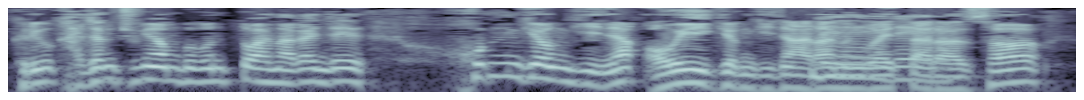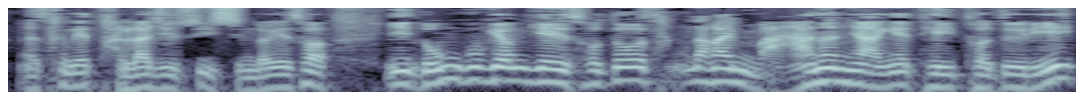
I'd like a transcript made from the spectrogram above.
그리고 가장 중요한 부분 또 하나가 이제 홈 경기냐 어웨이 경기냐라는 네, 거에 네. 따라서 상당히 달라질 수 있습니다. 그래서 이 농구 경기에서도 상당한 많은 양의 데이터들이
